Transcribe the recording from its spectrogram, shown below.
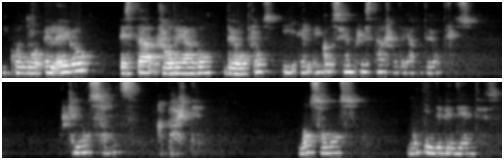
Y cuando el ego está rodeado de otros, y el ego siempre está rodeado de otros, porque no somos aparte, no somos independientes.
